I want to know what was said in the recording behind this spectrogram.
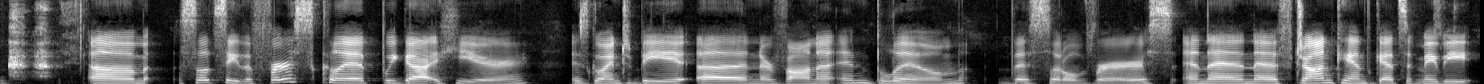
um so let's see. The first clip we got here is going to be uh Nirvana in Bloom, this little verse. And then if John can't gets it, maybe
